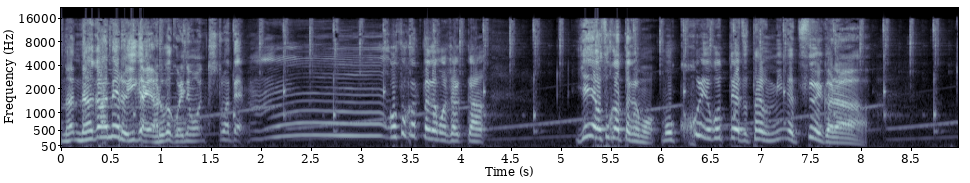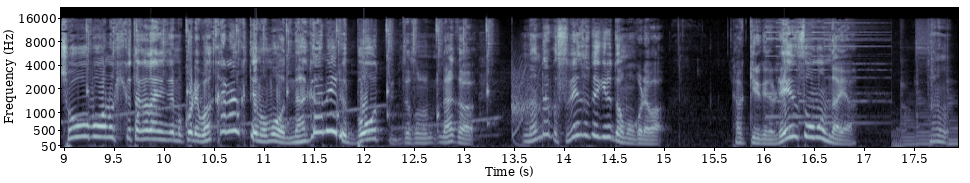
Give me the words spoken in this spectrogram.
な、眺める以外あるか、これ。でも、ちょっと待って。うーん、遅かったかも、若干。やや遅かったかも。もう、ここに残ったやつ多分みんな強いから、帳簿の効く高台にでもこれ分からなくてももう眺める棒って言ったらその、なんか、なんとなく連想できると思う、これは。はっきり言うけど、連想問題や。頼む。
